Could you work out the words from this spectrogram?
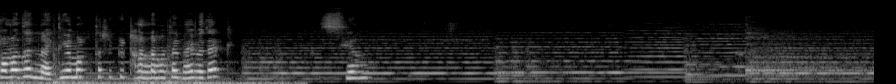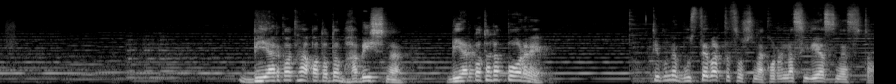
সমাধান নাই। তুই আমার কথাটা একটু ঠান্ডা মাথায় ভাইবে দেখ। সিয়াম। বিয়ার কথা আপাতত ভাবিস না। বিয়ার কথাটা পরে। তুই মনে বুঝতে পারতেছস না করোনা সিরিয়াসনেসটা।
